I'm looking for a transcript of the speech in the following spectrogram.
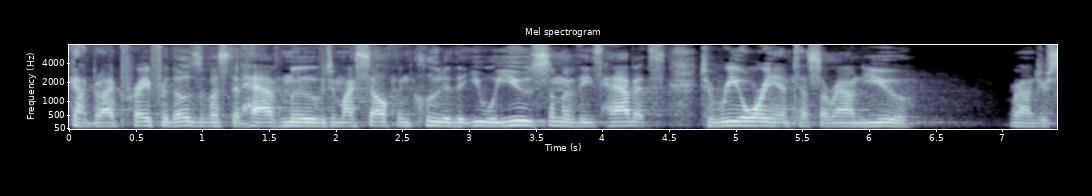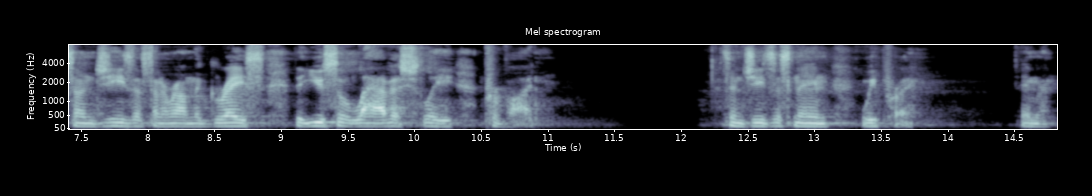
God, but I pray for those of us that have moved, myself included, that you will use some of these habits to reorient us around you, around your son Jesus, and around the grace that you so lavishly provide. It's in Jesus' name we pray. Amen.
